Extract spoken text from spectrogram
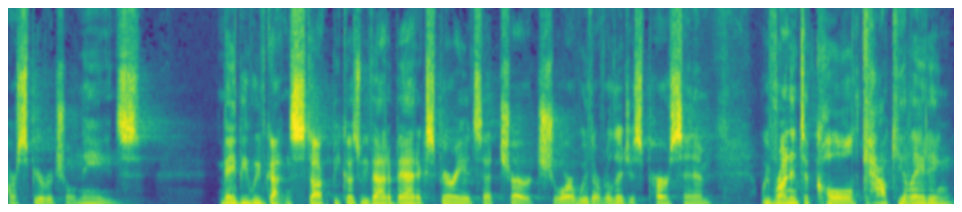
our spiritual needs. Maybe we've gotten stuck because we've had a bad experience at church or with a religious person, and we've run into cold, calculating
